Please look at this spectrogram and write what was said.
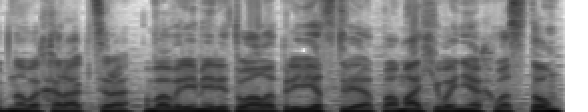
дружелюбного характера. Во время ритуала приветствия помахивание хвостом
